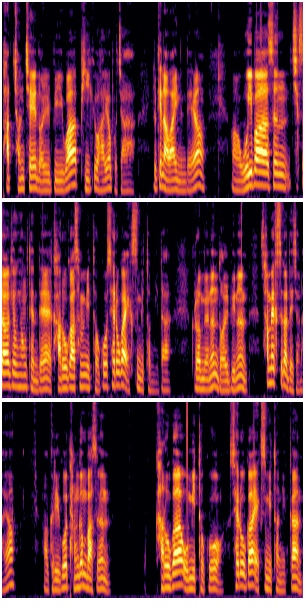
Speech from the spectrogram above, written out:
밭 전체의 넓이와 비교하여 보자. 이렇게 나와 있는데요. 어, 오이밭은 직사각형 형태인데 가로가 3m고 세로가 xm입니다. 그러면은 넓이는 3x가 되잖아요. 아, 그리고 당근밭은 가로가 5m고 세로가 xm니까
